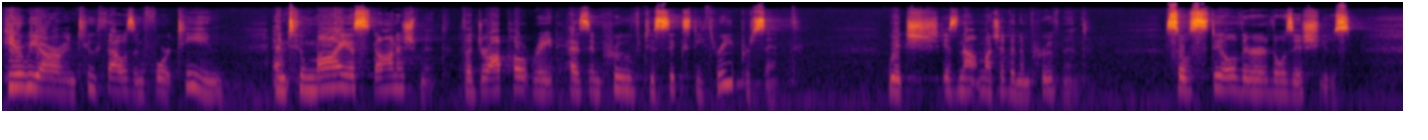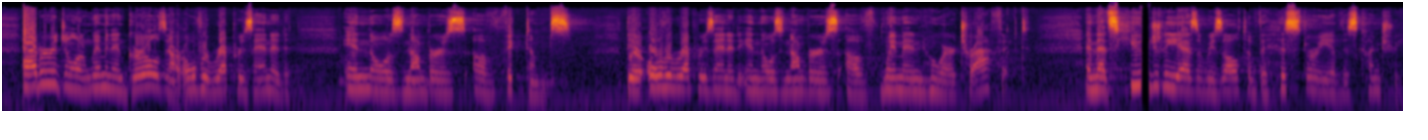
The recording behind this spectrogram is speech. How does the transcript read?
Here we are in 2014, and to my astonishment, the dropout rate has improved to 63%, which is not much of an improvement. So, still, there are those issues. Aboriginal and women and girls are overrepresented in those numbers of victims. They're overrepresented in those numbers of women who are trafficked. And that's hugely as a result of the history of this country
